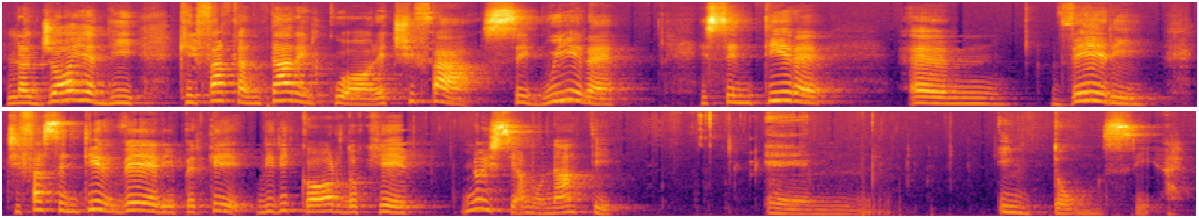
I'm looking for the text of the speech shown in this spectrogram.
la gioia di, che fa cantare il cuore, ci fa seguire e sentire ehm, veri, ci fa sentire veri, perché vi ricordo che noi siamo nati ehm, intonsi, ecco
